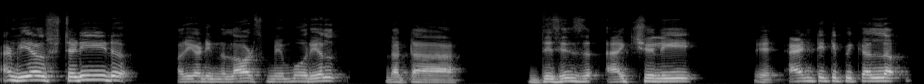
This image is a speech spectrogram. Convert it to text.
And we have studied regarding the Lord's memorial that uh, this is actually a antitypical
